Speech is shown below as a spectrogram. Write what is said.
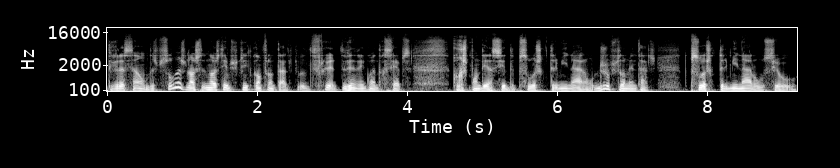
integração das pessoas. Nós, nós temos sido confrontados, de, vez em quando recebe-se correspondência de pessoas que terminaram, dos grupos parlamentares, de pessoas que terminaram o seu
